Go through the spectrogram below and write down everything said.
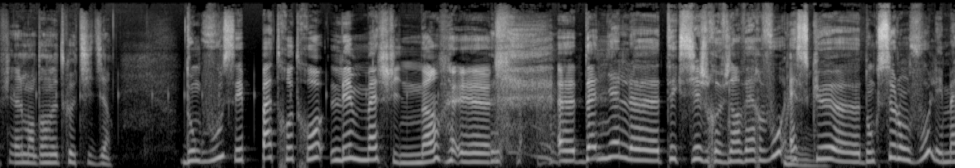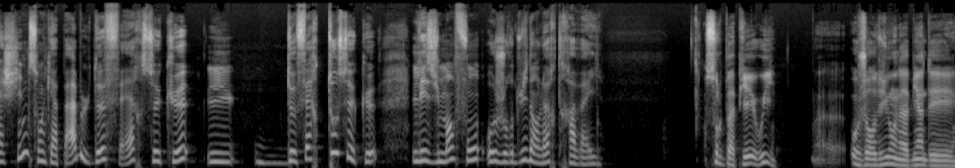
finalement dans notre quotidien. Donc vous, c'est pas trop trop les machines. Hein. Euh, euh, Daniel euh, Texier, je reviens vers vous. Est-ce que, donc selon vous, les machines sont capables de faire ce que, de faire tout ce que les humains font aujourd'hui dans leur travail? Sur le papier, oui. aujourd'hui, on a bien des,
